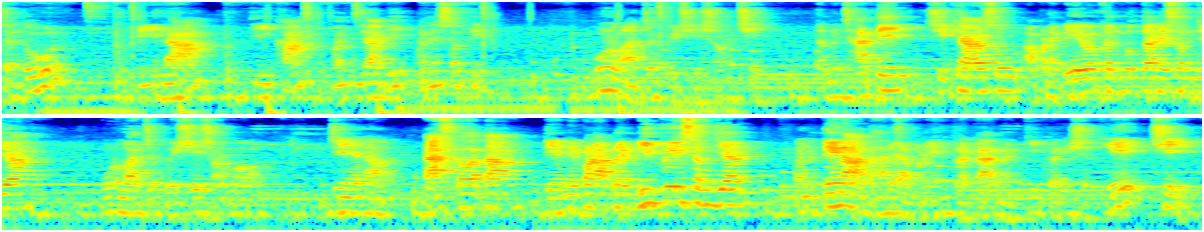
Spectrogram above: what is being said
ચતુર પીલા તીખા, પંજાબી અને સફેદ. ગુણવાચક વિશેષણ છે. તમે જાતે શીખ્યા હશો, આપણે બે વખત મુદ્દાને સમજ્યા. ગુણવાચક વિશેષણમાં જે એના ટાસ્ક હતા, તેને પણ આપણે ડીપલી સમજ્યા અને તેના આધારે આપણે પ્રકાર નક્કી કરી શકીએ છીએ.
